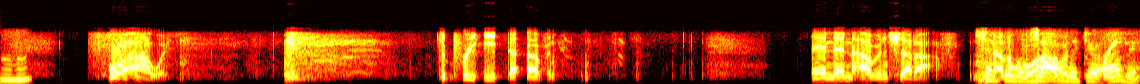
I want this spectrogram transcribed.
Mhm. Four hours to preheat the oven. And then the oven shut off. Another Something was wrong with your oven.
